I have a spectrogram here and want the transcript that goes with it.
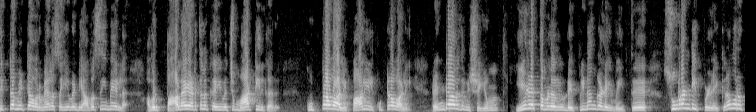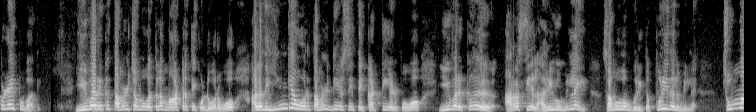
திட்டமிட்டு அவர் மேல செய்ய வேண்டிய அவசியமே இல்லை. அவர் பல இடத்துல கை வச்சு மாட்டியிருக்காரு. குற்றவாளி பாலியல் குற்றவாளி. ரெண்டாவது விஷயம் ஈழத்தமிழர்களுடைய பிணங்களை வைத்து சுரண்டி பிழைக்கிற ஒரு பிழைப்புவாதி. இவருக்கு தமிழ் சமூகத்துல மாற்றத்தை கொண்டு வரவோ அல்லது இங்கே ஒரு தமிழ் தேசியத்தை கட்டி எழுப்பவோ இவருக்கு அரசியல் அறிவும் இல்லை சமூகம் குறித்த புரிதலும் இல்லை. சும்மா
